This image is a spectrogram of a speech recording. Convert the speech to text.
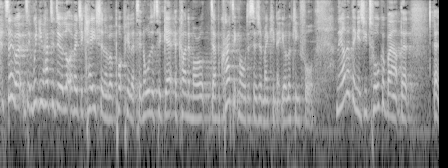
so, uh, so, would you have to do a lot of education of a populace in order to get the kind of moral, democratic moral decision making that you're looking for? And the other thing is, you talk about that. Uh,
